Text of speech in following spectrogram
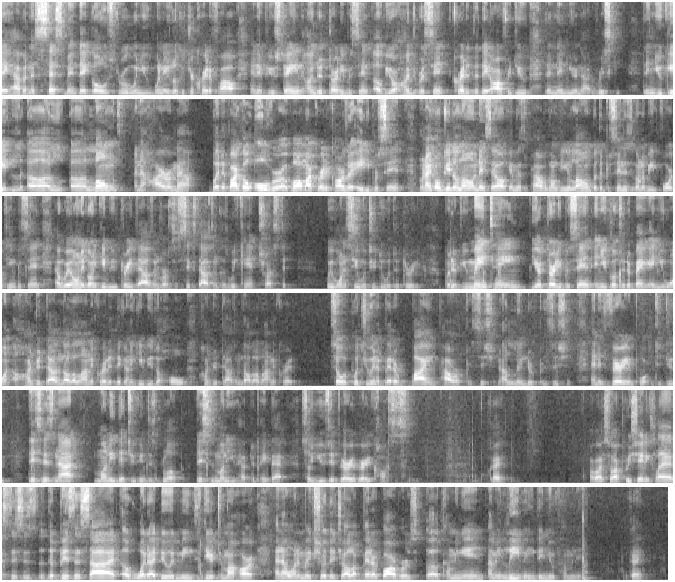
They have an assessment that goes through when you when they look at your credit file, and if you're staying under thirty percent of your hundred percent credit that they offered you, then then you're not risky. Then you get uh, uh, loans in a higher amount. But if I go over, if all my credit cards are eighty percent, when I go get a loan, they say, okay, Mr. Powell, we're gonna give you a loan, but the percentage is gonna be fourteen percent, and we're only gonna give you three thousand versus six thousand because we can't trust it. We want to see what you do with the three. But if you maintain your thirty percent and you go to the bank and you want a hundred thousand dollar line of credit, they're gonna give you the whole hundred thousand dollar line of credit. So it puts you in a better buying power position, a lender position, and it's very important to do. This is not money that you can just blow. This is money you have to pay back. So use it very, very cautiously. Okay. All right, so I appreciate it, class. This is the business side of what I do. It means dear to my heart, and I want to make sure that y'all are better barbers uh, coming in. I mean, leaving than you're coming in.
